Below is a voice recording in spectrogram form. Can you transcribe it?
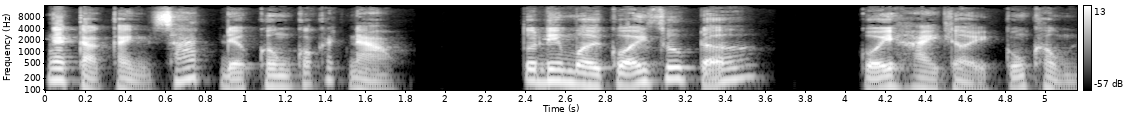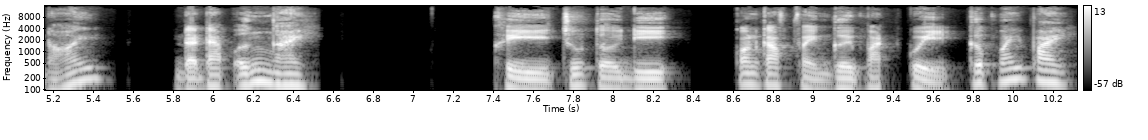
ngay cả cảnh sát đều không có cách nào. Tôi đi mời cô ấy giúp đỡ. Cô ấy hai lời cũng không nói, đã đáp ứng ngay. Khi chúng tôi đi, con gặp phải người mặt quỷ cướp máy bay,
